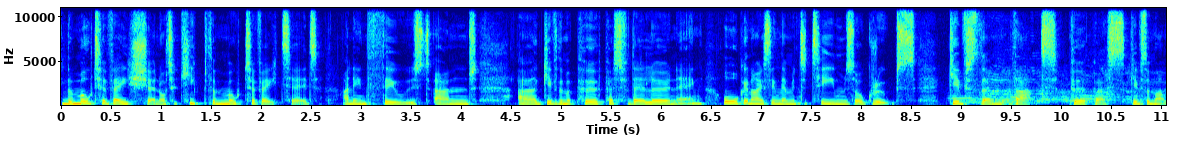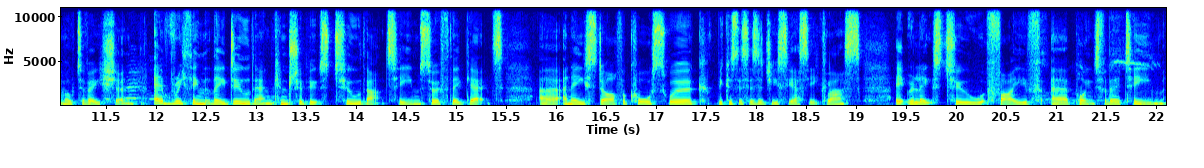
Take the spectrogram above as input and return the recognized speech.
the motivation or to keep them motivated and enthused and uh, give them a purpose for their learning, organising them into teams or groups gives them that purpose, gives them that motivation. Everything that they do then contributes to that team. So if they get uh, an A star for coursework, because this is a GCSE class, it relates to five uh, points for their team.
